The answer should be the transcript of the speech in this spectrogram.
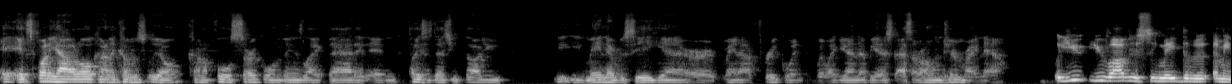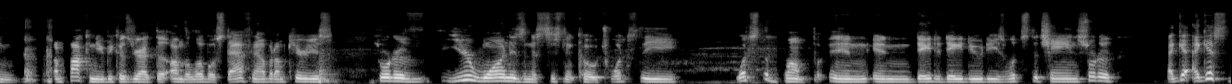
it's funny how it all kind of comes, you know, kind of full circle and things like that, and, and places that you thought you you, you, may never see again or may not frequent, but like you end up, yeah, that's, that's our home gym right now. Well, you you've obviously made the. I mean, I'm talking to you because you're at the on the Lobo staff now, but I'm curious, sort of year one as an assistant coach. What's the what's the bump in in day to day duties? What's the change? Sort of, I guess, I guess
